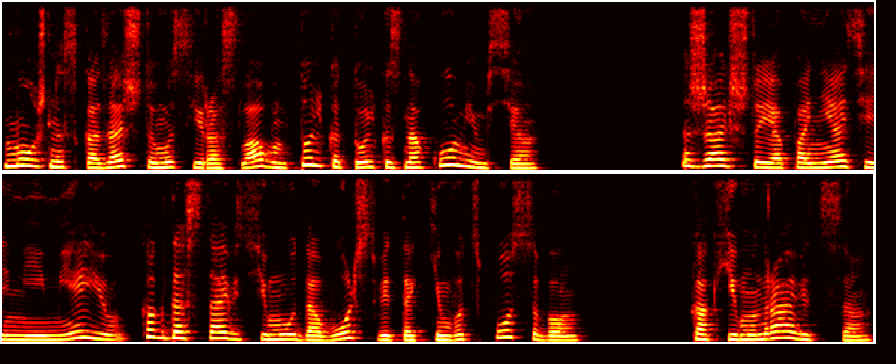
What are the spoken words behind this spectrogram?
Можно сказать, что мы с Ярославом только-только знакомимся. Жаль, что я понятия не имею, как доставить ему удовольствие таким вот способом, как ему нравится.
